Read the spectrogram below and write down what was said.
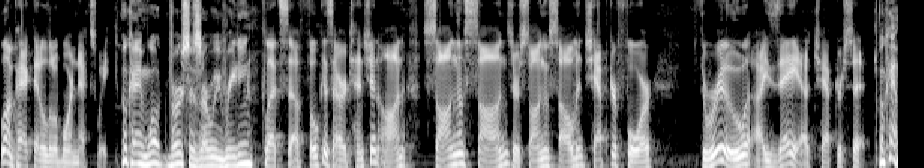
we'll unpack that a little more next week. Okay, and what verses are we reading? Let's uh, focus our attention on Song of Songs or Song of Solomon, chapter 4 through Isaiah, chapter 6. Okay,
